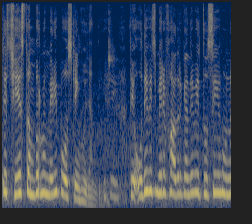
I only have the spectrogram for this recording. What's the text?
ਤੇ 6 ਸਤੰਬਰ ਨੂੰ ਮੇਰੀ ਪੋਸਟਿੰਗ ਹੋ ਜਾਂਦੀ ਹੈ। ਤੇ ਉਹਦੇ ਵਿੱਚ ਮੇਰੇ ਫਾਦਰ ਕਹਿੰਦੇ ਵੀ ਤੁਸੀਂ ਹੁਣ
